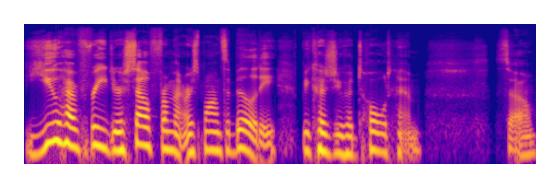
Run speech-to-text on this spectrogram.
you have freed yourself from that responsibility because you had told him. So,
